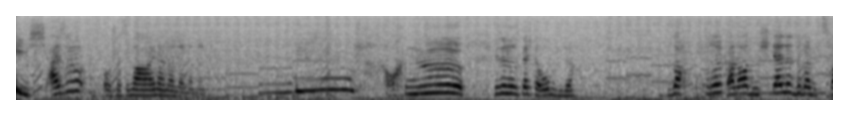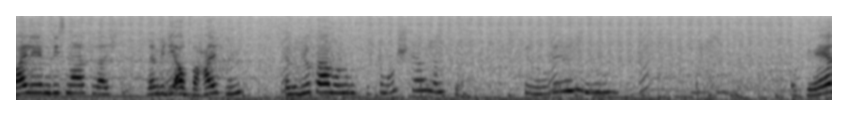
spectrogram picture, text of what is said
nicht. Also. Oh scheiße, nein, nein, nein, nein, nein, nein. Ach nö. Wir sind uns gleich da oben wieder. So, zurück an Ort und Stelle, sogar mit zwei Leben diesmal. Vielleicht werden wir die auch behalten. Wenn wir Glück haben und uns zum Umstellen, dann Okay,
